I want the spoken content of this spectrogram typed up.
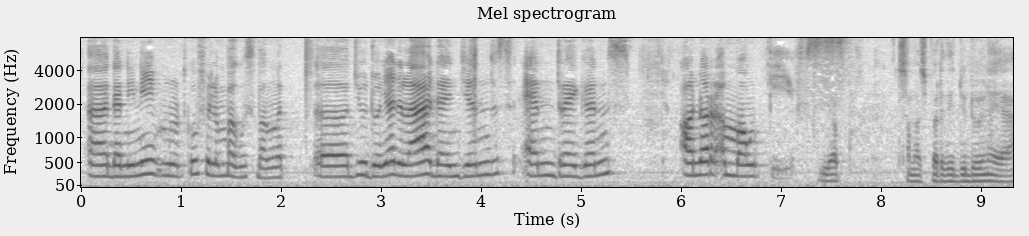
Eh, dan ini menurutku film bagus banget Eh, judulnya adalah Dungeons and Dragons Honor Among Thieves Yap. Sama seperti judulnya ya.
